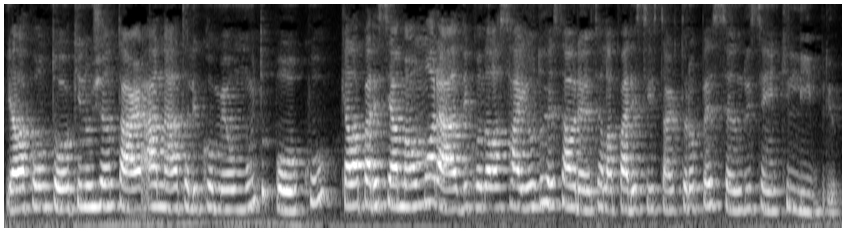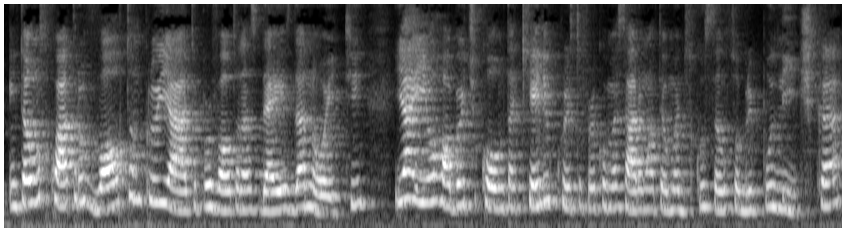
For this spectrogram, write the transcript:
E ela contou que no jantar a Natalie comeu muito pouco, que ela parecia mal-humorada e quando ela saiu do restaurante ela parecia estar tropeçando e sem equilíbrio. Então os quatro voltam pro iate por volta das 10 da noite. E aí o Robert conta que ele e o Christopher começaram a ter uma discussão sobre política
